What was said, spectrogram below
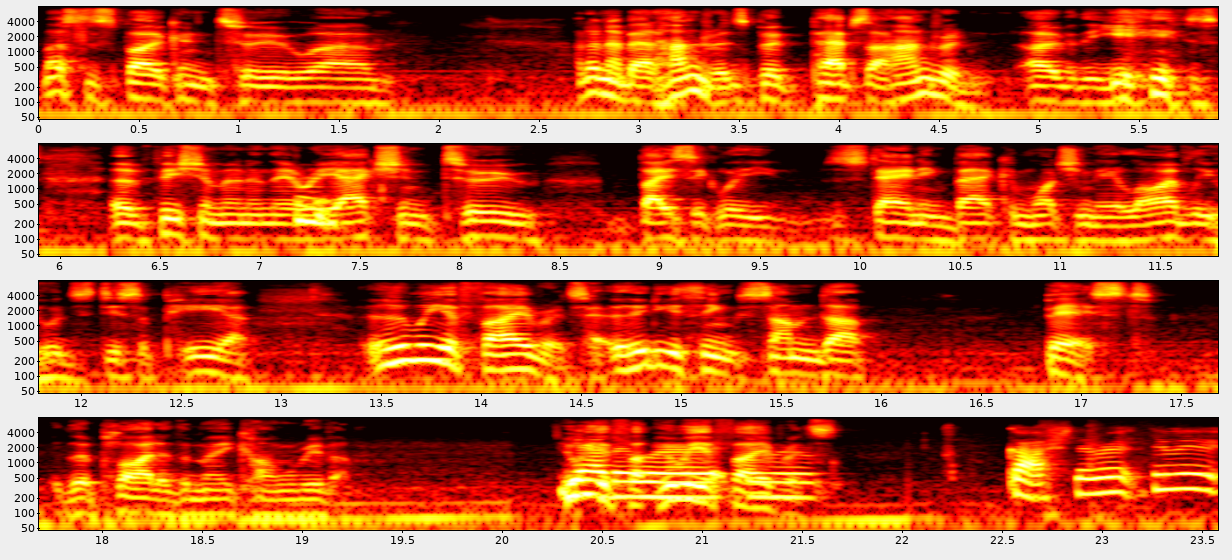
must have spoken to um, I don't know about hundreds, but perhaps a hundred over the years of fishermen and their reaction to basically standing back and watching their livelihoods disappear. Who were your favourites? Who do you think summed up best the plight of the Mekong River? Who, yeah, were, your, were, who were your favourites? Gosh, there were there were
